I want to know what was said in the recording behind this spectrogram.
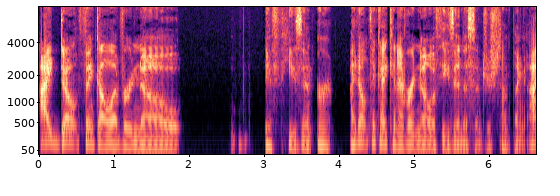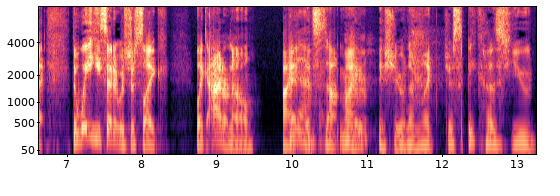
I don't think I'll ever know if he's in, or I don't think I can ever know if he's innocent or something. I the way he said it was just like, like I don't know. I Yeah. it's not my mm-hmm. issue, and I'm like, just because you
